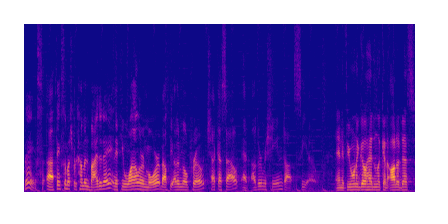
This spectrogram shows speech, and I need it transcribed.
Thanks. Uh, thanks so much for coming by today. And if you want to learn more about the Othermill Pro, check us out at othermachine.co. And if you want to go ahead and look at Autodesk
